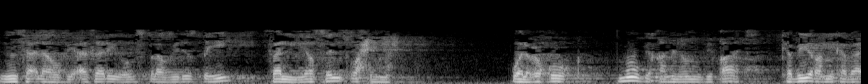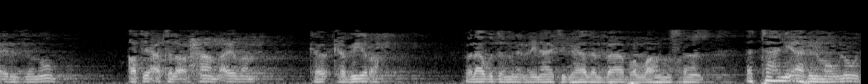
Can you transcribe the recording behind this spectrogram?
ينسأ له في أثره ويبسط له في رزقه فليصل رحمه. والعقوق موبقة من الموبقات كبيرة من كبائر الذنوب. قطيعة الأرحام أيضا كبيرة. فلا بد من العناية بهذا الباب والله المستعان. التهنئة بالمولود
